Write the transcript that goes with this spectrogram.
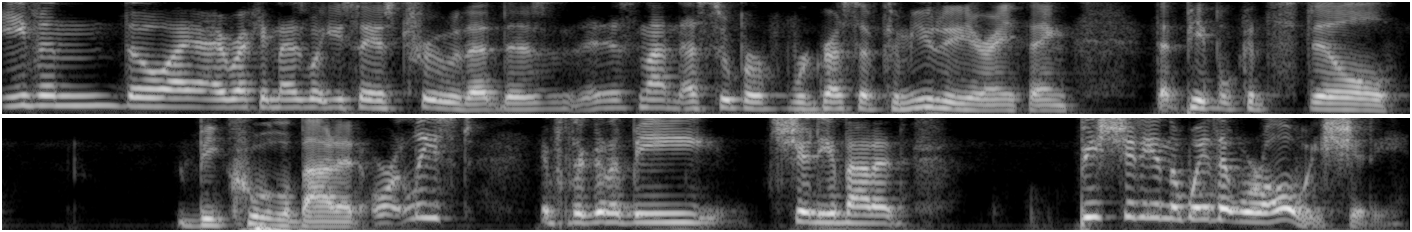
even though I, I, recognize what you say is true, that there's it's not a super regressive community or anything, that people could still be cool about it, or at least if they're gonna be shitty about it, be shitty in the way that we're always shitty.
